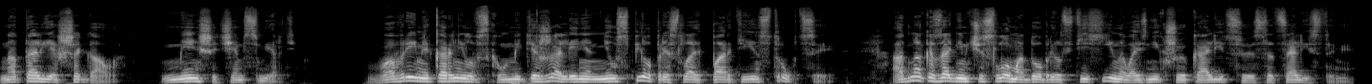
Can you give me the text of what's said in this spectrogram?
Наталья Шагала. Меньше, чем смерть. Во время Корниловского мятежа Ленин не успел прислать партии инструкции, однако задним числом одобрил стихийно возникшую коалицию с социалистами.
